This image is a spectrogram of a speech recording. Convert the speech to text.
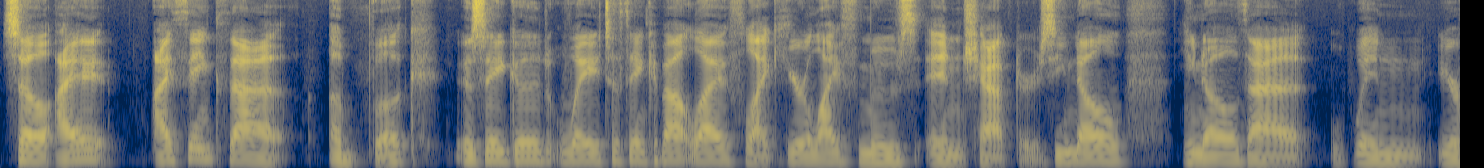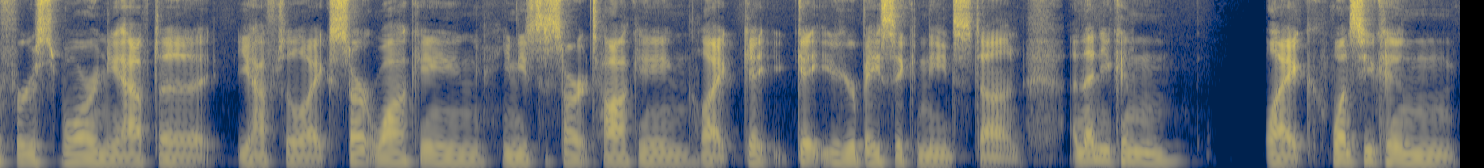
So i i think that a book is a good way to think about life. Like your life moves in chapters. You know you know that when you're first born you have to you have to like start walking. You need to start talking. Like get get your basic needs done. And then you can like once you can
